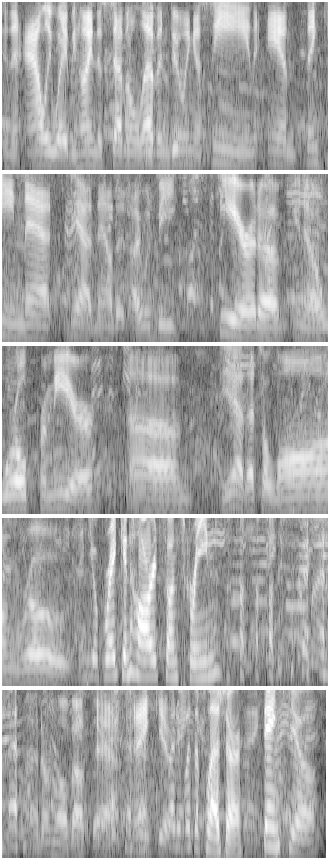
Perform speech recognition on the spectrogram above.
in an alleyway behind a 7-eleven doing a scene and thinking that yeah now that i would be here at a you know world premiere um, yeah that's a long road And you're breaking hearts on screen. i don't know about that thank you But it was a pleasure. Thank you.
